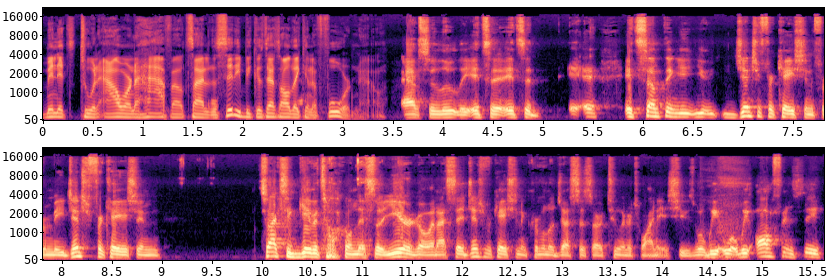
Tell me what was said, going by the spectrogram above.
minutes to an hour and a half outside of the city because that's all they can afford now. Absolutely, it's a it's a it's something you, you gentrification for me. Gentrification so I actually gave a talk on this a year ago, and I said gentrification and criminal justice are two intertwined issues. What we what we often see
